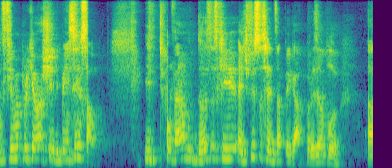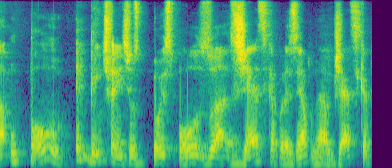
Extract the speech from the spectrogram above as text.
o filme porque eu achei ele bem sensal. E houveram mudanças que é difícil você desapegar. Por exemplo, uh, o Paul é bem diferente. Os dois esposos, a Jéssica, por exemplo, né? O Jéssica,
